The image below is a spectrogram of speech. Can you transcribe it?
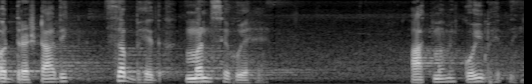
और दृष्टादिक सब भेद मन से हुए हैं। आत्मा में कोई भेद नहीं।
